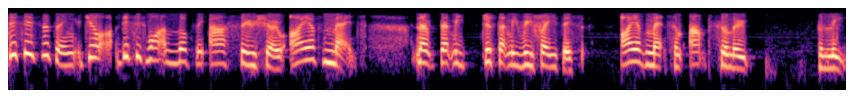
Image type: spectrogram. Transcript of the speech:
This is the thing. Do you know? what? This is why I love the Sue show. I have met. Now, let me just let me rephrase this. I have met some absolute bleeps,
